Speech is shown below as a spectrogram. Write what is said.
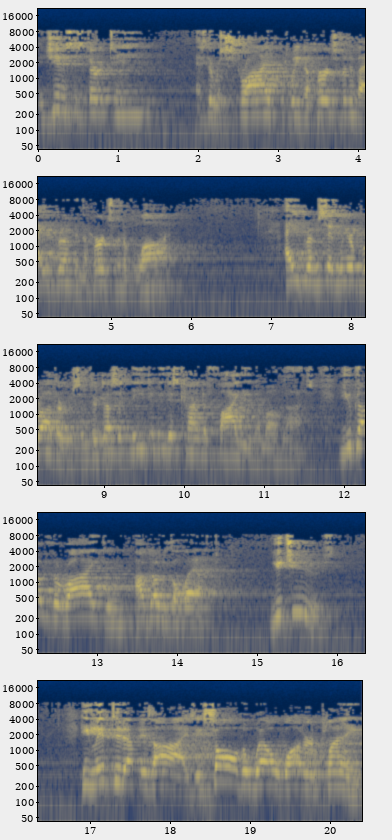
In Genesis 13, as there was strife between the herdsmen of Abram and the herdsmen of Lot, Abram said, We are brothers, and there doesn't need to be this kind of fighting among us. You go to the right, and I'll go to the left. You choose. He lifted up his eyes. He saw the well-watered plain.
